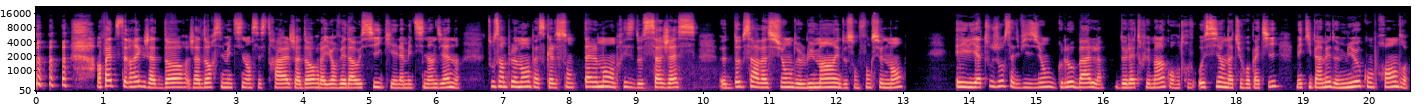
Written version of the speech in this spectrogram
en fait, c'est vrai que j'adore, j'adore ces médecines ancestrales, j'adore l'Ayurveda aussi, qui est la médecine indienne, tout simplement parce qu'elles sont tellement en prise de sagesse, euh, d'observation de l'humain et de son fonctionnement. Et il y a toujours cette vision globale de l'être humain qu'on retrouve aussi en naturopathie, mais qui permet de mieux comprendre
